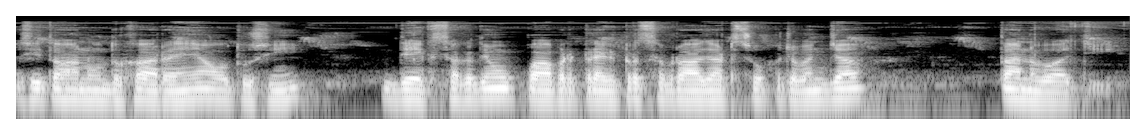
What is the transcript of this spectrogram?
ਅਸੀਂ ਤੁਹਾਨੂੰ ਦਿਖਾ ਰਹੇ ਹਾਂ, ਉਹ ਤੁਸੀਂ ਦੇਖ ਸਕਦੇ ਹੋ ਪਾਵਰ ਟਰੈਕਟਰ ਸਵਰਾਜ 855 ਧੰਨਵਾਦ ਜੀ।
